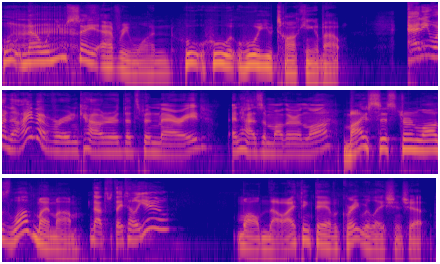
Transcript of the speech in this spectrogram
Who, now, when you say everyone, who who who are you talking about? Anyone that I've ever encountered that's been married and has a mother-in-law. My sister-in-laws love my mom. That's what they tell you. Well, no, I think they have a great relationship.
